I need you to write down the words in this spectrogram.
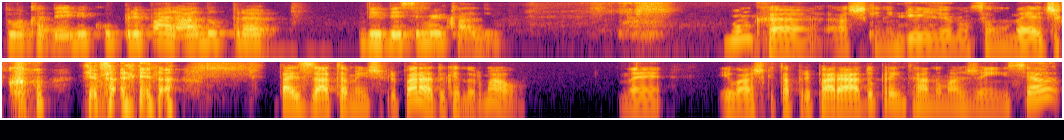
do acadêmico preparado para viver esse mercado? Nunca, acho que ninguém, a não ser um médico que está tá exatamente preparado, que é normal, né? Eu acho que está preparado para entrar numa agência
